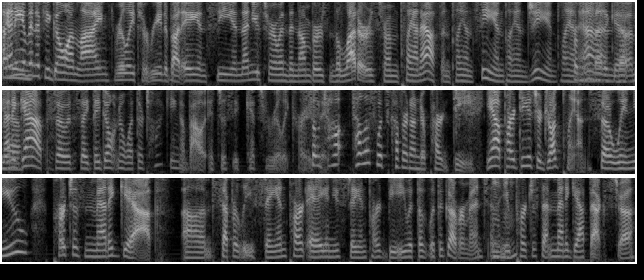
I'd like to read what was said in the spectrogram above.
I and mean- even if you go online, really to read about A and C, and then you throw in the numbers and the letters from Plan F and Plan C and Plan G and Plan From the N and Medigap, yeah. Medigap. So it's like they don't know what they're talking about. It just it gets really crazy. So ta- tell us what's covered under Part D. Yeah, Part D is your drug plan. So when you purchase Medigap um, separately, you stay in Part A and you stay in Part B with the with the government, and then you Mhm. purchase that Medigap Extra.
